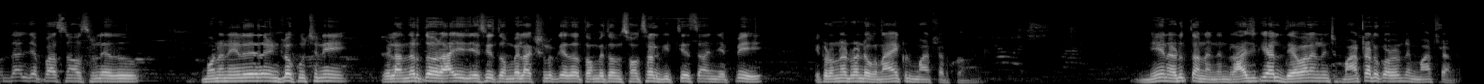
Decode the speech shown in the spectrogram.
అబద్ధాలు చెప్పాల్సిన అవసరం లేదు. మొన్న నేను ఏదో ఇంట్లో కూర్చుని వీళ్ళందరితో రాజీ చేసి తొంభై లక్షలకు ఏదో తొంభై తొమ్మిది సంవత్సరాలకు ఇచ్చేస్తామని చెప్పి ఇక్కడ ఉన్నటువంటి ఒక నాయకుడు మాట్లాడుతాను నేను అడుగుతాను నేను రాజకీయాలు దేవాలయం నుంచి మాట్లాడుకోవడం నేను మాట్లాడను.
